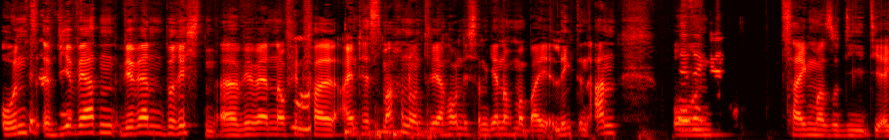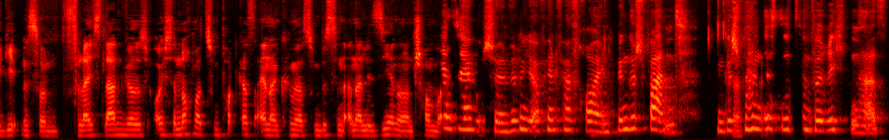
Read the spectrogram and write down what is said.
Und äh, wir werden, wir werden berichten. Äh, wir werden auf jeden ja. Fall einen Test machen und wir hauen dich dann gerne nochmal bei LinkedIn an und sehr, sehr zeigen mal so die, die Ergebnisse. Und vielleicht laden wir euch dann nochmal zum Podcast ein, dann können wir das so ein bisschen analysieren und dann schauen wir. Ja, sehr schön. Würde mich auf jeden Fall freuen. Ich bin gespannt. Bin gespannt, was du zum Berichten hast.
